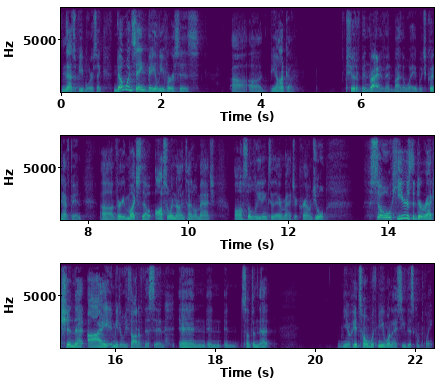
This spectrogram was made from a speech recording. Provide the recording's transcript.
And that's what people are saying. No one's saying Bayley versus uh, uh, Bianca should have been the right. main event, by the way, which could have been uh, very much though. Also a non-title match, also leading to their match at Crown Jewel. So here's the direction that I immediately thought of this in, and and and something that you know hits home with me when I see this complaint.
